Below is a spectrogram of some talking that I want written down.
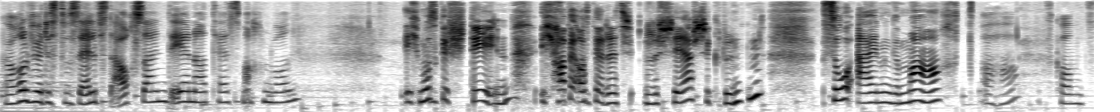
Carol, würdest du selbst auch so einen DNA-Test machen wollen? Ich muss gestehen, ich habe aus der Re Recherchegründen so einen gemacht. Aha, jetzt kommt's.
